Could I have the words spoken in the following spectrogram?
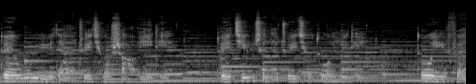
对物欲的追求少一点，对精神的追求多一点，多一份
